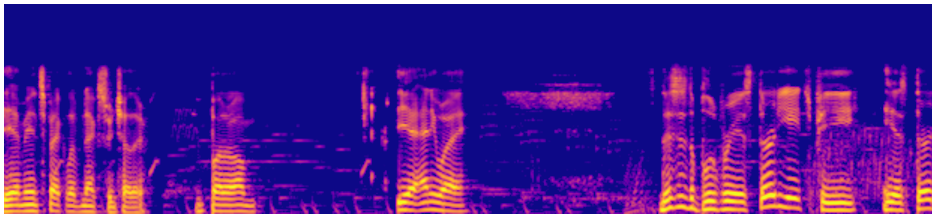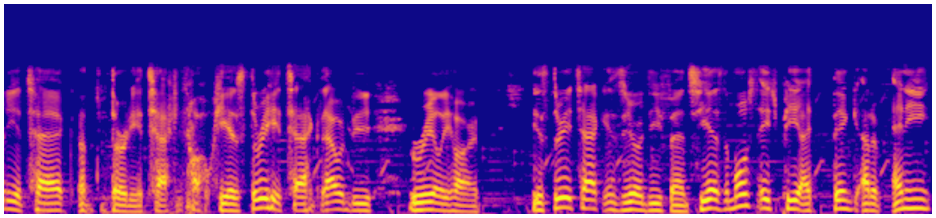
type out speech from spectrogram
Yeah, me and Spec live next to each other. But, um, yeah, anyway. This is the blooper. He has 30 HP. He has 30 attack. Uh, 30 attack. No, he has 3 attack. That would be really hard. He has 3 attack and 0 defense. He has the most HP, I think, out of any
